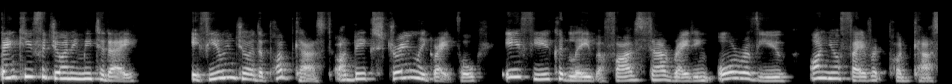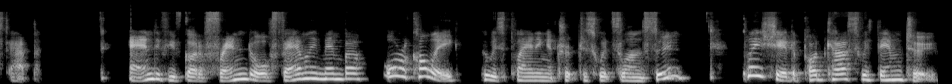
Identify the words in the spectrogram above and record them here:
Thank you for joining me today if you enjoy the podcast, I'd be extremely grateful if you could leave a five star rating or review on your favorite podcast app. And if you've got a friend or family member or a colleague who is planning a trip to Switzerland soon, please share the podcast with them too.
